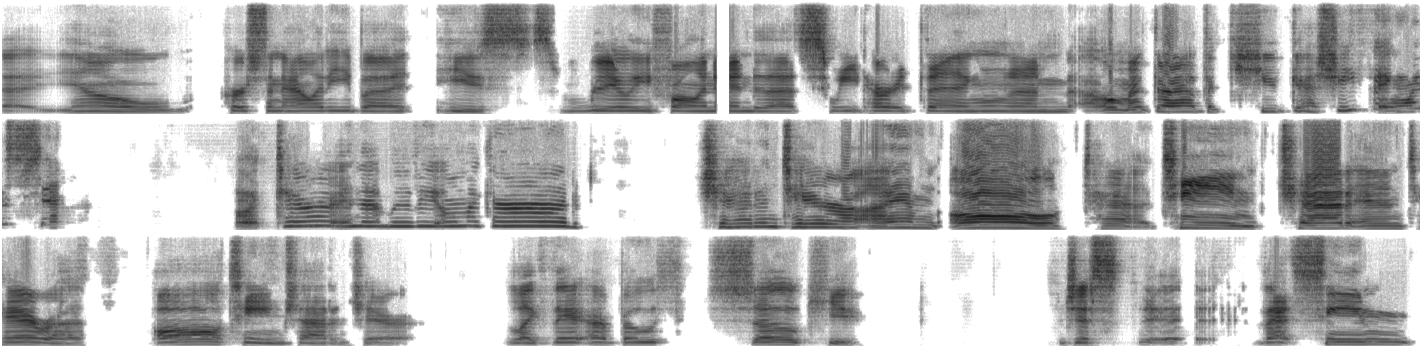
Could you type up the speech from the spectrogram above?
uh, you know personality but he's really fallen into that sweetheart thing and oh my god the cute gushy thing was sick Tara in that movie oh my god Chad and Tara I am all ta- team Chad and Tara all team Chad and Tara like they are both so cute just uh, that scene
